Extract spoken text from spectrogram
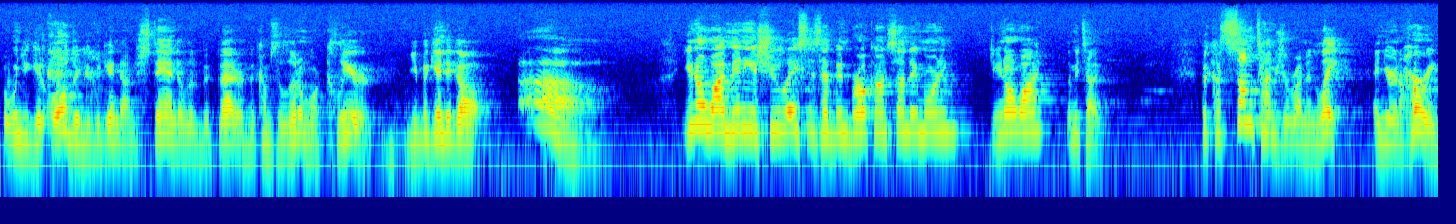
But when you get older, you begin to understand a little bit better. It becomes a little more clear. You begin to go, oh. You know why many of shoelaces have been broke on Sunday morning? Do you know why? Let me tell you. Because sometimes you're running late and you're in a hurry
